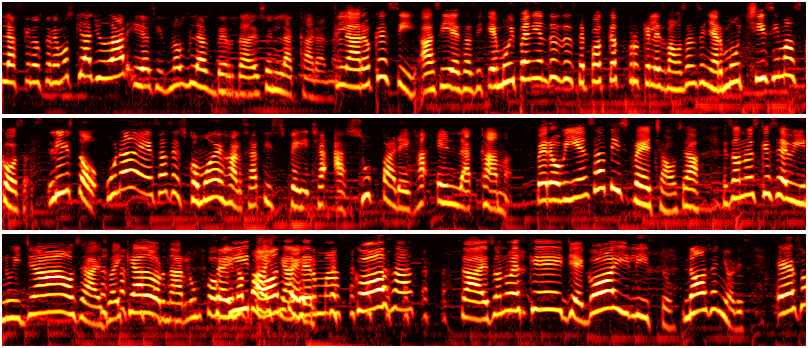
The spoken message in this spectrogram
las que nos tenemos que ayudar y decirnos las verdades en la cara. Claro que sí, así es, así que muy pendientes de este podcast porque les vamos a enseñar muchísimas cosas. Listo, una de esas es cómo dejar satisfecha a su pareja en la cama. Pero bien satisfecha, o sea, eso no es que se vino y ya, o sea, eso hay que adornarlo un ¿Se vino poquito, hay dónde? que hacer más cosas. O sea, eso no es que llegó y listo. No, señores, eso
